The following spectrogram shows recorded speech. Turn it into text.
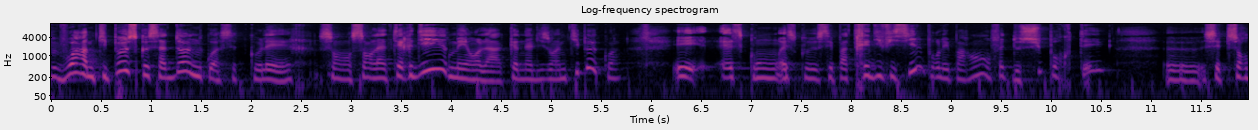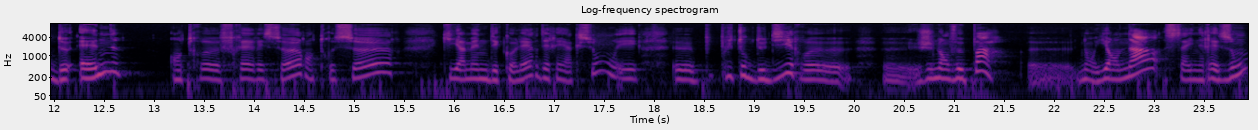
voir un petit peu ce que ça donne, quoi, cette colère, sans, l'interdire, mais en la canalisant un petit peu, quoi. Et est-ce qu'on, est-ce que pas très difficile pour les parents, en fait, de supporter euh, cette sorte de haine entre frères et sœurs, entre sœurs, qui amène des colères, des réactions, et euh, plutôt que de dire euh, je n'en veux pas, non, il y en a, ça a une raison,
